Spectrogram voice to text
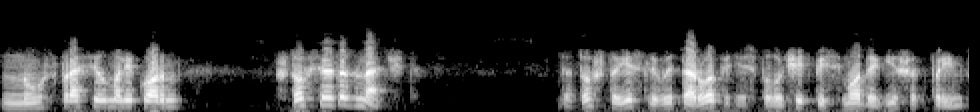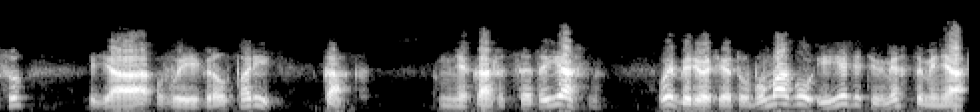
«Ну?» — спросил Маликорн. «Что все это значит?» «Да то, что если вы торопитесь получить письмо Дегиша к принцу, я выиграл пари. Как? Мне кажется, это ясно. Вы берете эту бумагу и едете вместо меня.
